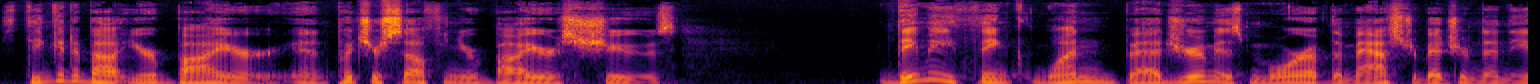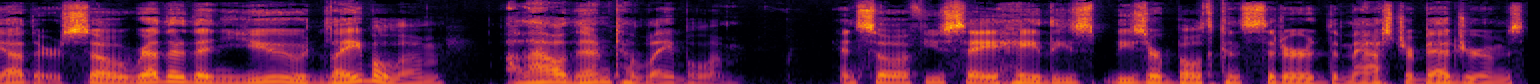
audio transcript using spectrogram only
thinking about your buyer and put yourself in your buyer's shoes they may think one bedroom is more of the master bedroom than the other. So rather than you label them, allow them to label them. And so if you say, "Hey, these these are both considered the master bedrooms,"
